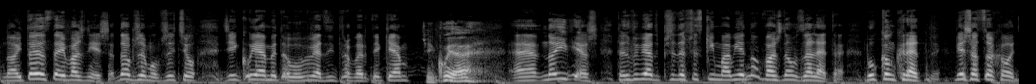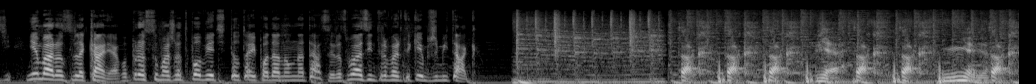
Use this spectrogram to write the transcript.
No i to jest najważniejsze. Dobrze mu w życiu. Dziękujemy, to był wywiad z introwertykiem. dziękuję. E, no i wiesz, ten wywiad przede wszystkim ma jedną ważną zaletę. Był konkretny. Wiesz o co chodzi. Nie ma rozwlekania. Po prostu masz odpowiedź tutaj podaną na tacy. Rozmowa z introwertykiem brzmi tak. Tak, tak, tak, nie, tak, tak, nie wiem, tak,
